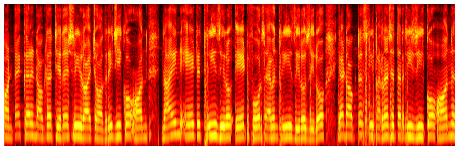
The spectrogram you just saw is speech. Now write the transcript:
कॉन्टैक्ट करें डॉक्टर चिरश्री रॉय चौधरी जी को on nine eight three zero eight four seven three zero zero या डॉक्टर श्री पर्णा चटर्जी जी को on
